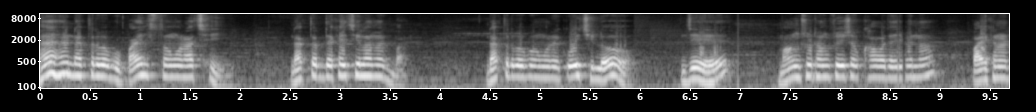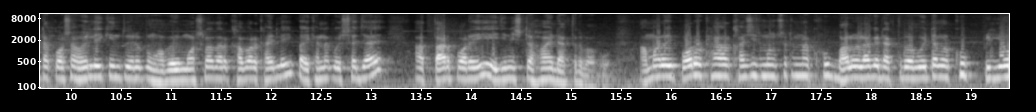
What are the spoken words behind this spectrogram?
হ্যাঁ হ্যাঁ ডাক্তারবাবু, পাইলস তো আমার আছেই। ডাক্তার দেখাইছিলাম একবার। ডাক্তারবাবু আমার কইছিল যে মাংস টাংস এইসব খাওয়া যাইবে না। পায়খানাটা কষা হইলেই কিন্তু এরকম হবে। ওই মশলাদার খাবার খাইলেই পায়খানা কষা যায় আর তারপরেই এই জিনিসটা হয় ডাক্তারবাবু। আমার ওই পরোটা আর খাসির মাংসটা না খুব ভালো লাগে ডাক্তারবাবু। এটা আমার খুব প্রিয়।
